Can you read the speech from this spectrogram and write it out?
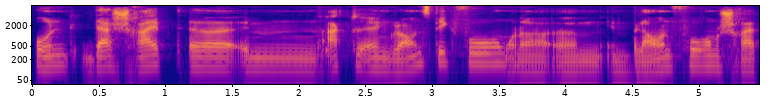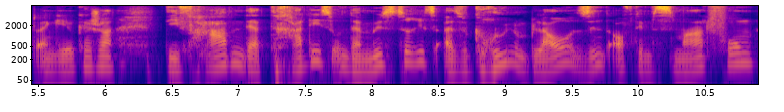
Und da schreibt äh, im aktuellen Groundspeak Forum oder ähm, im blauen Forum schreibt ein Geocacher, die Farben der Tradis und der Mysteries, also grün und blau, sind auf dem Smartphone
